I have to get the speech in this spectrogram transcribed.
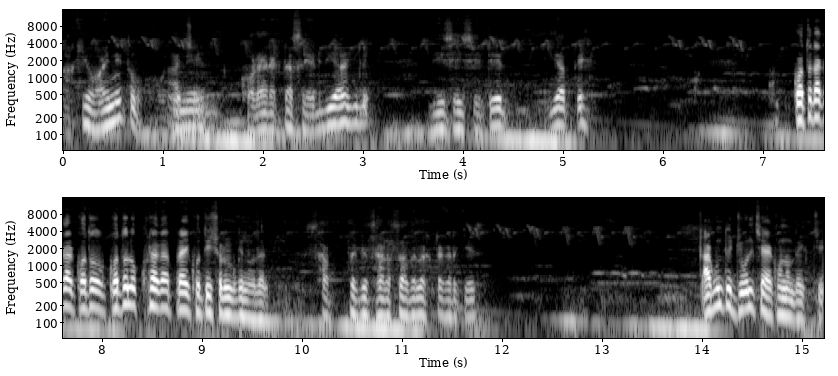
পাখি হয়নি তো ওই জন্যে আচ্ছা। একটা সেট দেওয়া হয়েছিল। দিয়ে সেই সেটের ইয়াতে কত টাকার কত কত লক্ষ টাকা প্রায় ক্ষতির সম্মুখীন হলেন? সাত থেকে সাড়ে সাত লাখ টাকার কেস। আগুন তো জ্বলছে এখনও দেখছি।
